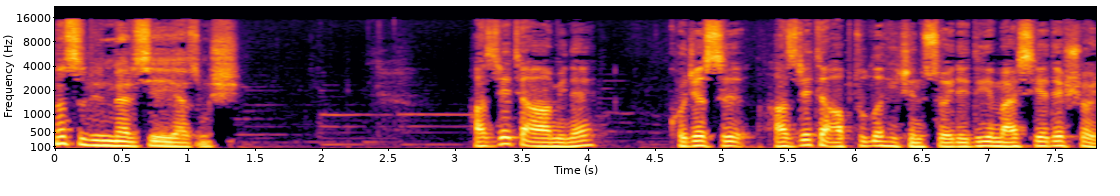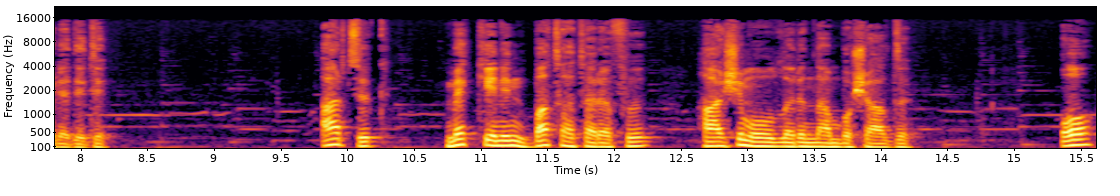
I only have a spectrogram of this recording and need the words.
nasıl bir mersiye yazmış. Hazreti Amine kocası Hazreti Abdullah için söylediği Mersiye'de şöyle dedi. Artık Mekke'nin Bata tarafı Haşim oğullarından boşaldı. O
